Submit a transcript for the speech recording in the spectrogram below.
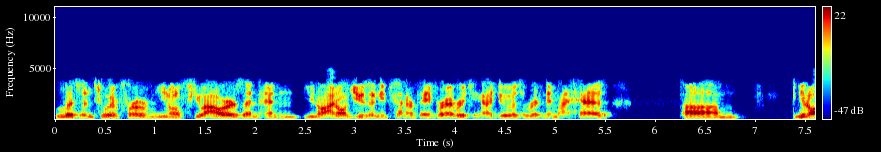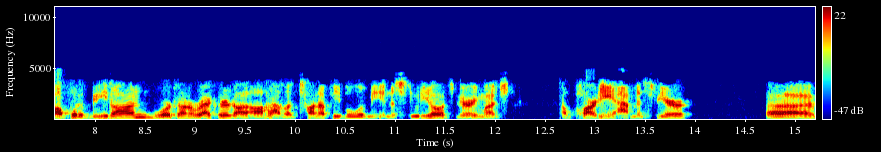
listen to it for, you know, a few hours and, and you know, I don't use any pen or paper. Everything I do is written in my head. Um you know, I'll put a beat on, work on a record. I'll I'll have a ton of people with me in the studio. It's very much a party atmosphere. Uh,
